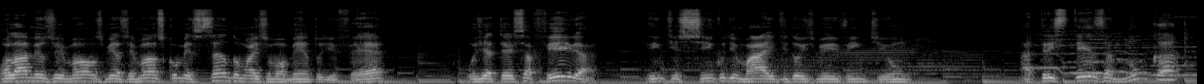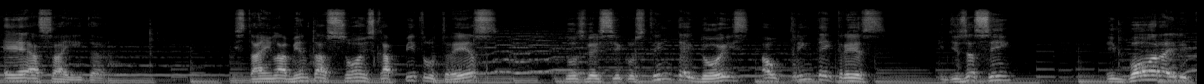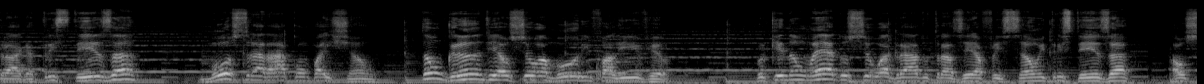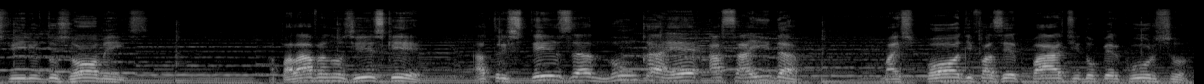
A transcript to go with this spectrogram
Olá, meus irmãos, minhas irmãs, começando mais um momento de fé. Hoje é terça-feira, 25 de maio de 2021. A tristeza nunca é a saída. Está em Lamentações, capítulo 3, dos versículos 32 ao 33, que diz assim: Embora ele traga tristeza, mostrará compaixão Tão grande é o seu amor infalível, porque não é do seu agrado trazer aflição e tristeza aos filhos dos homens. A palavra nos diz que a tristeza nunca é a saída, mas pode fazer parte do percurso.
